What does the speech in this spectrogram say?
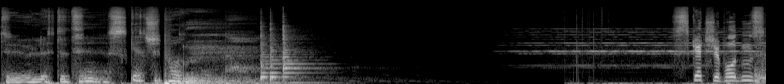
Du lytter til Sketsjepodden. Sketsjepoddens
